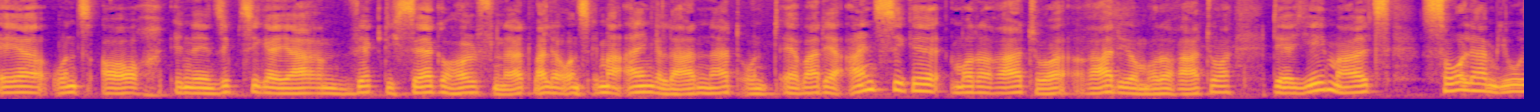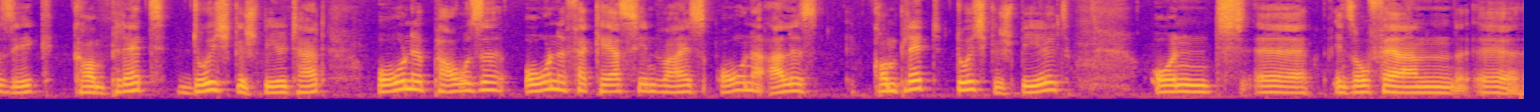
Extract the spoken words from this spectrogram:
er uns auch in den 70er Jahren wirklich sehr geholfen hat, weil er uns immer eingeladen hat. Und er war der einzige Moderator, Radiomoderator, der jemals Solar Music komplett durchgespielt hat, ohne Pause, ohne Verkehrshinweis, ohne alles komplett durchgespielt. Und äh, insofern äh,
